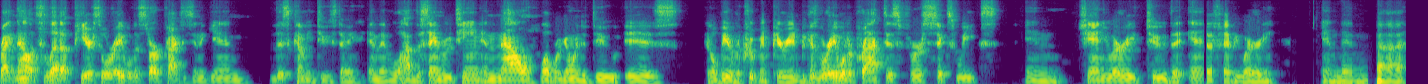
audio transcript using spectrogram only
right now it's let up here, so we're able to start practicing again this coming Tuesday, and then we'll have the same routine. And now what we're going to do is it'll be a recruitment period because we're able to practice for six weeks in January to the end of February. And then uh,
